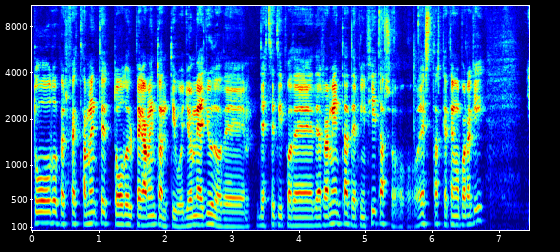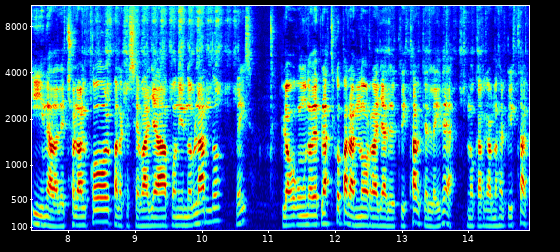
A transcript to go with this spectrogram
todo perfectamente, todo el pegamento antiguo. Yo me ayudo de, este tipo de, herramientas, de pincitas o, estas que tengo por aquí y nada, le echo el alcohol para que se vaya poniendo blando, ¿veis? Lo hago con uno de plástico para no rayar el cristal, que es la idea, no cargarnos el cristal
